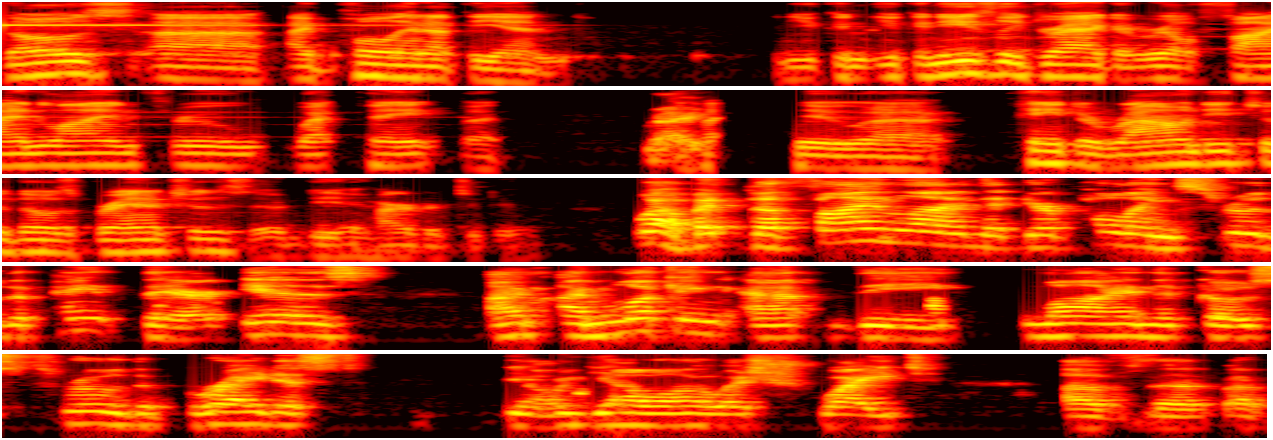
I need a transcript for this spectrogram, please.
those uh, I pull in at the end. You can you can easily drag a real fine line through wet paint, but right. to uh, paint around each of those branches, it would be harder to do. Well, but the fine line that you're pulling through the paint there is, I'm I'm looking at the line that goes through the brightest you know yellowish white of the uh,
